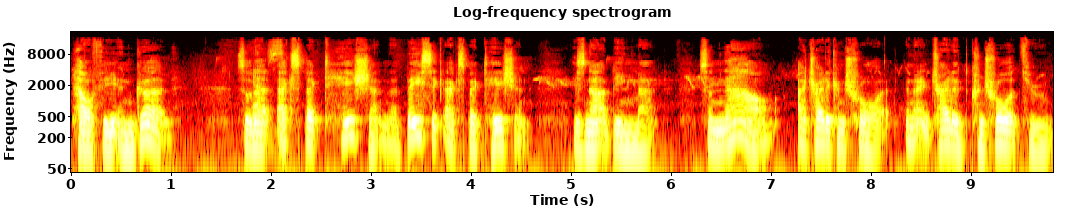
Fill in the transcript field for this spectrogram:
healthy and good. So yes. that expectation, that basic expectation, is not being met. So now I try to control it, and I try to control it through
